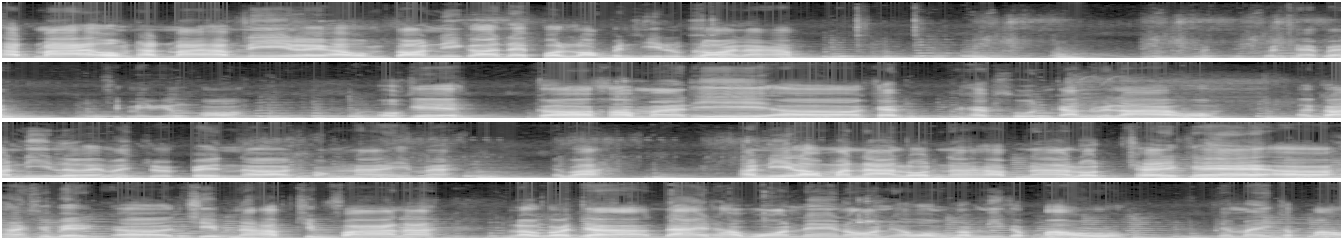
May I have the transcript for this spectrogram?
ถัดมาครับผมถัดมาครับนี่เลยครับผมตอนนี้ก็ได้ปลดล็อกเป็นที่เรียบร้อยแล้วครับกดแชร์ไปคลิปไม่เพียงพอ โอเค ก็เข้ามาที่แคปแคปซูลกันเวลาครับผม แล้วก็นี่เลยมันจะเป็นอของหน้าเห็นไหมเห็นปะอันนี้เรามาหน้ารถนะครับ หน้ารถใช้แค่51ชิปนะครับ ชิปฟ้านะ เราก็จะได้ถาวรแน่นอนครับผม ก็มีกระเป๋าใช่ไหมกระเป๋า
